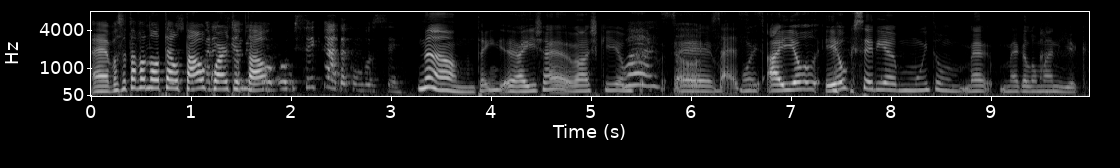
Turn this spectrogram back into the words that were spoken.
É, você tava no hotel tal, quarto tal. meio obcecada com você. Não, não tem. Aí já eu acho que eu. Why so é, obsessed? mui- aí eu, eu que seria muito me- megalomaníaca.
